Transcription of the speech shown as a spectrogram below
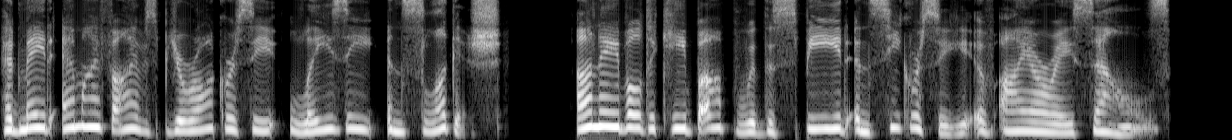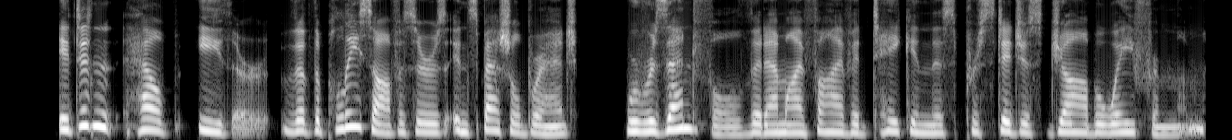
had made MI5's bureaucracy lazy and sluggish, unable to keep up with the speed and secrecy of IRA cells. It didn't help either that the police officers in Special Branch were resentful that MI5 had taken this prestigious job away from them.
